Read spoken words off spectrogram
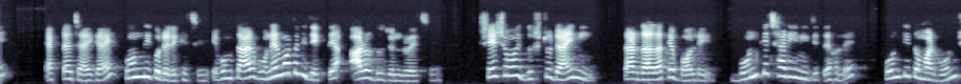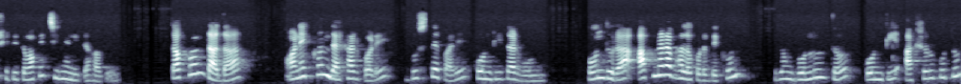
একটা জায়গায় বন্দি করে রেখেছে এবং তার বোনের মতনই দেখতে আরও দুজন রয়েছে। সেই সময় দুষ্টু ডাইনি তার দাদাকে বলে, বোনকে ছাড়িয়ে নিয়ে যেতে হলে কোনটি তোমার বোন সেটি তোমাকে চিনে নিতে হবে। তখন দাদা অনেকক্ষণ দেখার পরে বুঝতে পারে কোনটি তার বোন। বন্ধুরা, আপনারা ভালো করে দেখুন এবং বলুন তো কোনটি আসল পুতুল।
